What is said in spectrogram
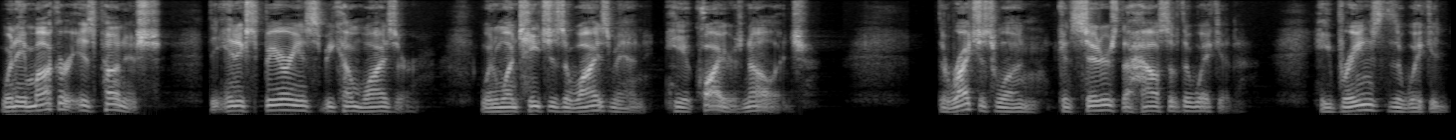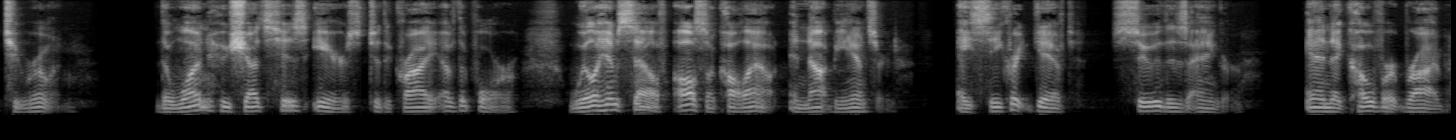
When a mocker is punished, the inexperienced become wiser. When one teaches a wise man, he acquires knowledge. The righteous one considers the house of the wicked. He brings the wicked to ruin. The one who shuts his ears to the cry of the poor will himself also call out and not be answered. A secret gift soothes anger, and a covert bribe,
